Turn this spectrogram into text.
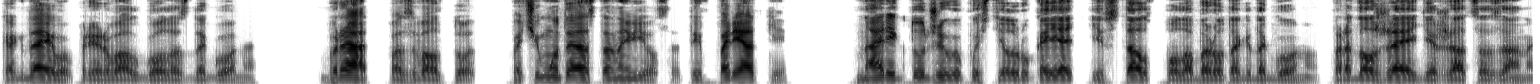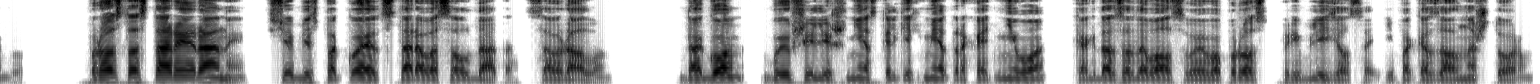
когда его прервал голос Дагона. «Брат!» – позвал тот. «Почему ты остановился? Ты в порядке?» Нарик тут же выпустил рукоять и встал в полоборота к Дагону, продолжая держаться за ногу. «Просто старые раны все беспокоят старого солдата», — соврал он. Дагон, бывший лишь в нескольких метрах от него, когда задавал свой вопрос, приблизился и показал на шторм.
